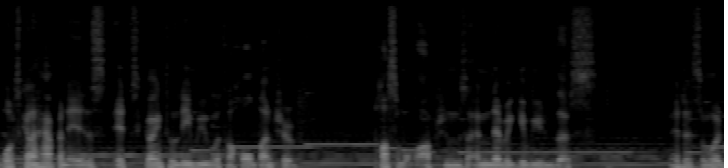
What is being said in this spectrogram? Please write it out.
what's going to happen is it's going to leave you with a whole bunch of possible options and never give you this. It is the word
